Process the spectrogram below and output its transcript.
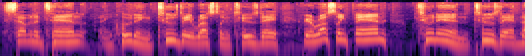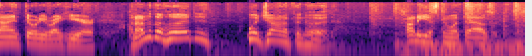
7 to 10, including Tuesday Wrestling Tuesday. If you're a wrestling fan, tune in Tuesday at 9.30 right here on Under the Hood with Jonathan Hood on ESPN 1000.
